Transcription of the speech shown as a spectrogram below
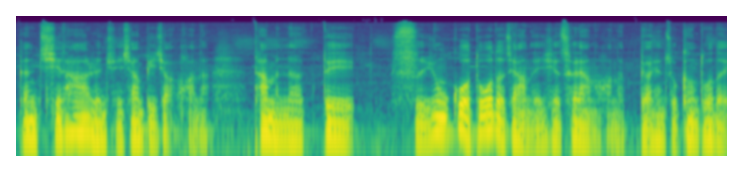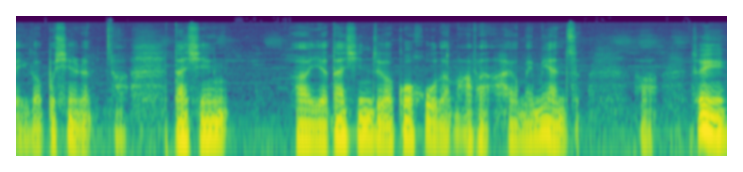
跟其他人群相比较的话呢，他们呢对使用过多的这样的一些车辆的话呢，表现出更多的一个不信任啊，担心啊，也担心这个过户的麻烦，还有没面子啊，所以。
